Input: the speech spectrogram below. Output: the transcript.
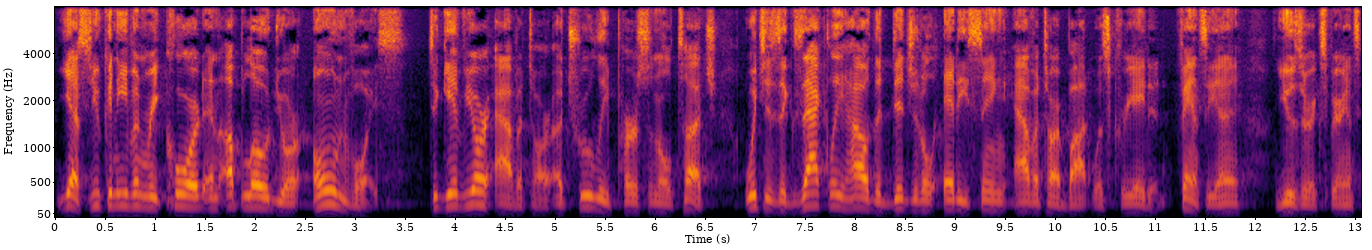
Yes, you can even record and upload your own voice to give your avatar a truly personal touch, which is exactly how the digital Eddie Sing avatar bot was created. Fancy, eh? User experience.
